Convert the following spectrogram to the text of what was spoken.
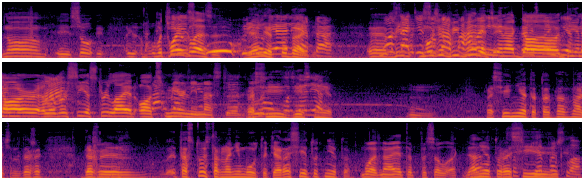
Но, э, so, э, э, вот твои Через глаза, кухню, Виолет, туда Виолетта. э, Можно ви- зайти может, сюда, вы поговорить видите с иногда корреспондентами? ДНР или А? Россия стреляет от Сашка, мирных через- мест? через России Группу здесь «Виолет». нет. М. России нет, это однозначно. Даже, даже это с той стороны могут идти, а России тут нету. Вот, на это поселок, да? Нету я России. пошла.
